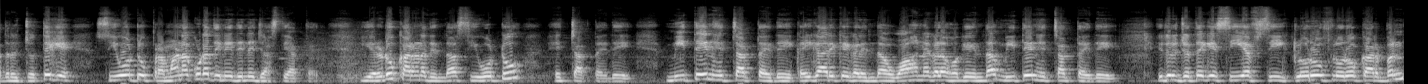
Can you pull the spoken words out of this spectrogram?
ಅದರ ಜೊತೆಗೆ ಸಿ ಒ ಟು ಪ್ರಮಾಣ ಕೂಡ ದಿನೇ ದಿನೇ ಜಾಸ್ತಿ ಆಗ್ತಾ ಇದೆ. ಎರಡೂ ಕಾರಣದಿಂದ ಸಿ ಒ ಟು ಹೆಚ್ಚಾಗ್ತಾ ಇದೆ. ಮೀಥೇನ್ ಹೆಚ್ಚಾಗ್ತಾ ಇದೆ. ಕೈಗಾರಿಕೆಗಳಿಂದ, ವಾಹನಗಳ ಹೊಗೆಯಿಂದ ಮೀಥೇನ್ ಹೆಚ್ಚಾಗ್ತಾ ಇದೆ. ಇದರ ಜೊತೆಗೆ C F C chlorofluoro carbon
